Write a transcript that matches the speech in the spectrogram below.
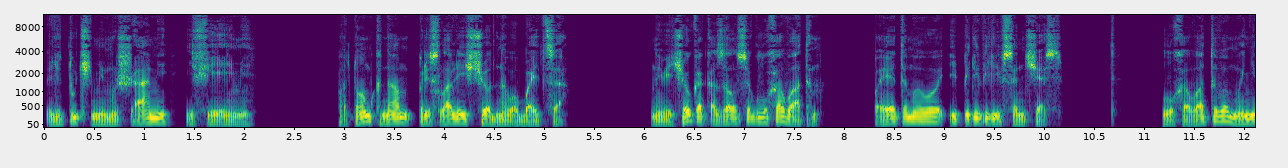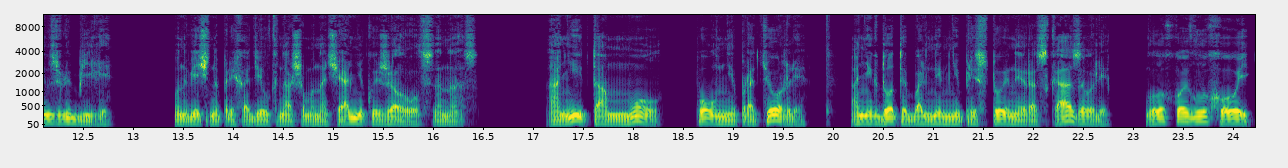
летучими мышами и феями. Потом к нам прислали еще одного бойца. Новичок оказался глуховатым, поэтому его и перевели в санчасть. Глуховатого мы не взлюбили. Он вечно приходил к нашему начальнику и жаловался на нас. Они там, мол, пол не протерли, анекдоты больным непристойные рассказывали, глухой-глухой,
